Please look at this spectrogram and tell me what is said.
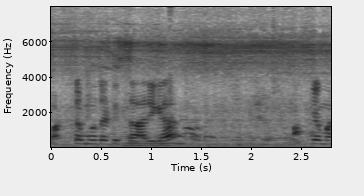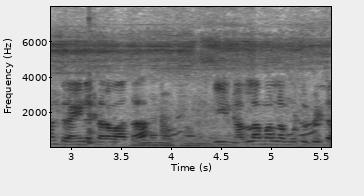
మొట్టమొదటిసారిగా ముఖ్యమంత్రి అయిన తర్వాత ఈ నల్లమల్ల ముద్దుబిడ్డ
